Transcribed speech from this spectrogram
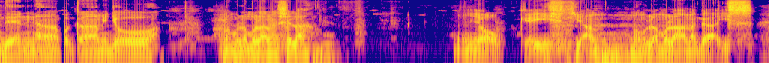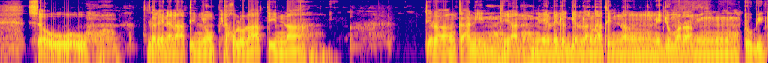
Then, ah, pagka medyo mamula-mula na sila, Okay, yan. Mula-mula na guys. So, lagay na natin yung pinakulo natin na tirang kanin. Yan, nilagyan lang natin ng medyo maraming tubig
